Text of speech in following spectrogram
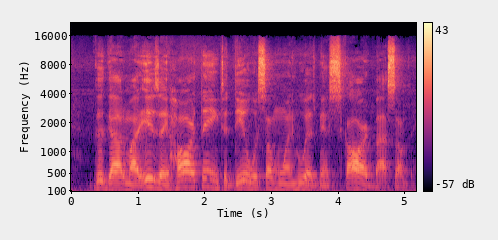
good God Almighty, it is a hard thing to deal with someone who has been scarred by something.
